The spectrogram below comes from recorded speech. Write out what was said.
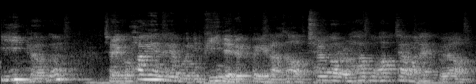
이 벽은 저희가 확인을 해보니 비내력벽이라서 철거를 하고 확장을 했고요.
